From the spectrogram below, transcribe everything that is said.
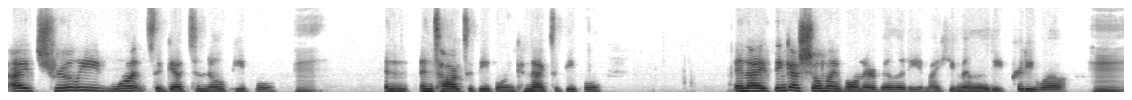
I truly want to get to know people Hmm. and and talk to people and connect to people. And I think I show my vulnerability and my humility pretty well. hmm,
